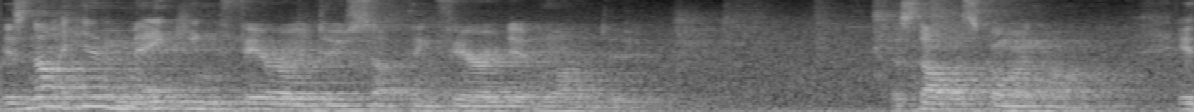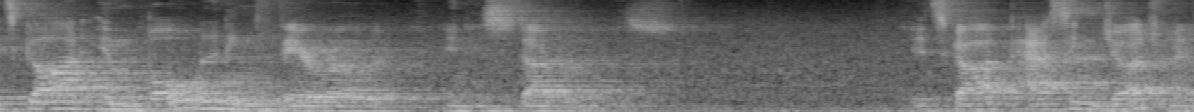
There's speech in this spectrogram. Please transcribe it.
is not him making Pharaoh do something Pharaoh didn't want to do. That's not what's going on. It's God emboldening Pharaoh in his stubbornness. It's God passing judgment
